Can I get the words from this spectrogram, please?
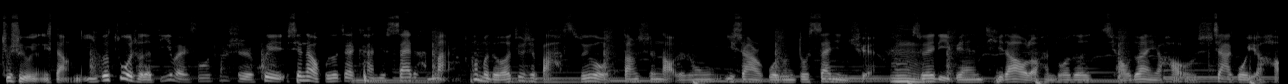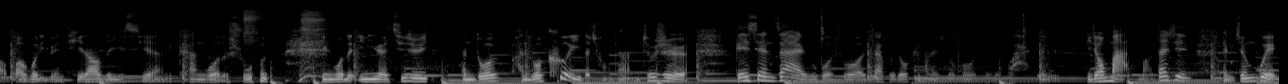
就是有影响。一个作者的第一本书就是会，现在我回头再看就塞得很满，恨不得就是把所有当时脑袋中一闪而过的东西都塞进去，嗯，所以里边提到了很多的桥段也好，架构也好，包括里边提到的一些看过的书、听过的音乐，其实很多很多刻意的成分，就是跟现在如果说再回头看的时候，就哇。比较满嘛，但是很珍贵。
